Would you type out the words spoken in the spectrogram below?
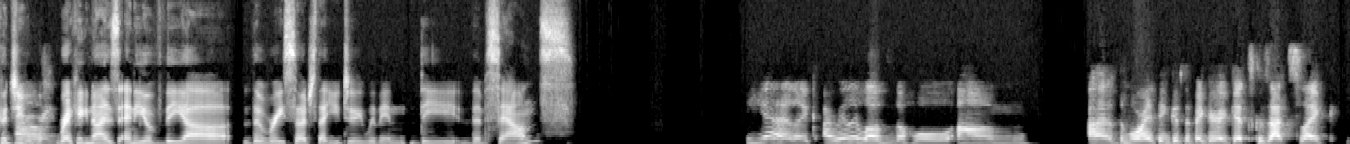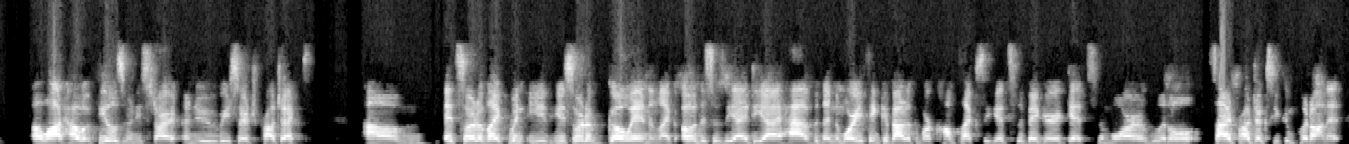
Could you Um, recognize any of the uh, the research that you do within the the sounds? yeah, like I really love the whole um uh the more I think it the bigger it gets because that's like a lot how it feels when you start a new research project. Um it's sort of like when you you sort of go in and like, oh, this is the idea I have, and then the more you think about it, the more complex it gets, the bigger it gets, the more little side projects you can put on it.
